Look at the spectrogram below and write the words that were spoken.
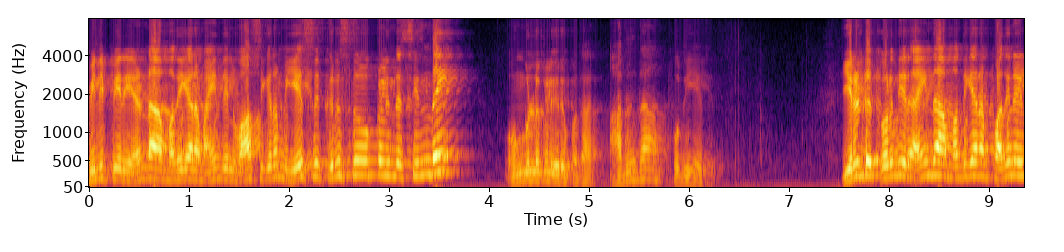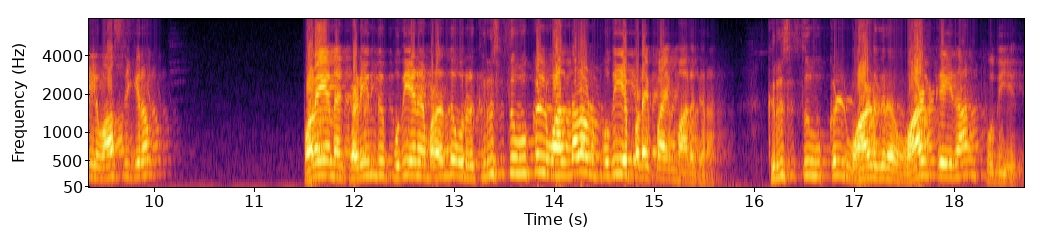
பிலிப்பியர் இரண்டாம் அதிகாரம் ஐந்தில் வாசிக்கிறோம் இயேசு கிறிஸ்துவுக்குள் இந்த சிந்தை உங்களுக்குள் இருப்பதால். அதுதான் புதியது. இரண்டு குறைந்தர் ஐந்தாம் அதிகாரம் பதினேழில் வாசிக்கிறோம். பழையன கழிந்து புதியன வளர்ந்து ஒரு கிறிஸ்துவுக்குள் வாழ்ந்தால் அவன் புதிய படைப்பாய் மாறுகிறான். கிறிஸ்துவுக்குள் வாழ்கிற வாழ்க்கை தான் புதியது.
